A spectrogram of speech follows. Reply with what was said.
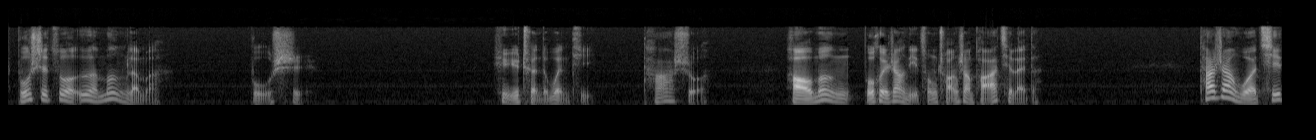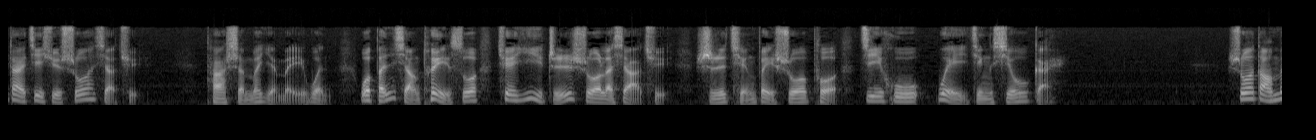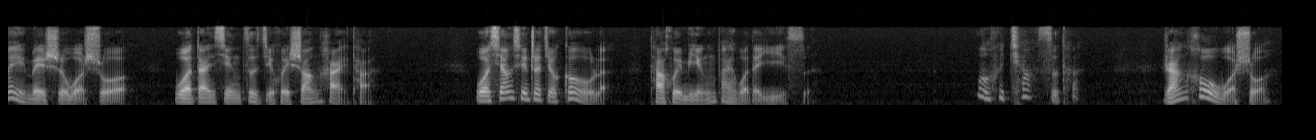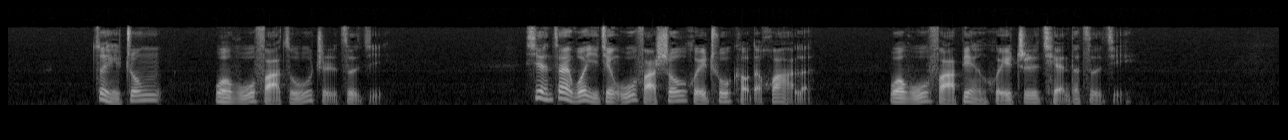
不是做噩梦了吗？不是。愚蠢的问题，他说。好梦不会让你从床上爬起来的。他让我期待继续说下去，他什么也没问。我本想退缩，却一直说了下去。实情被说破，几乎未经修改。说到妹妹时，我说我担心自己会伤害她。我相信这就够了，他会明白我的意思。我会掐死他。然后我说：“最终，我无法阻止自己。现在我已经无法收回出口的话了，我无法变回之前的自己。”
